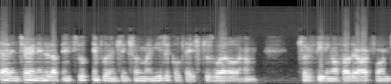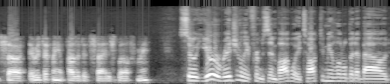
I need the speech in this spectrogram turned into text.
that in turn ended up influ- influencing some of my musical tastes as well. Um, sort of feeding off other art forms. So there was definitely a positive side as well for me. So you're originally from Zimbabwe. Talk to me a little bit about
